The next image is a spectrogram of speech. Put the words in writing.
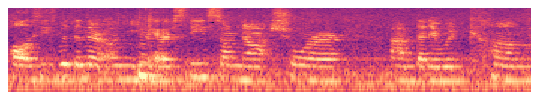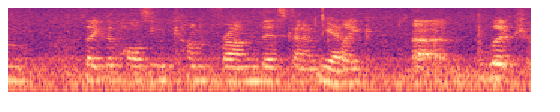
policies within their own universities. So I'm not sure um, that it would come, like the policy would come from this kind of Yeah. like um, literature.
